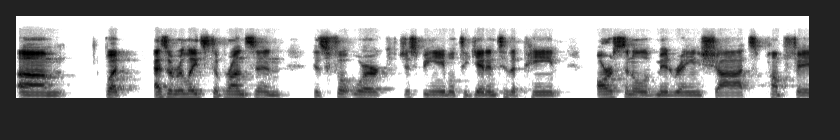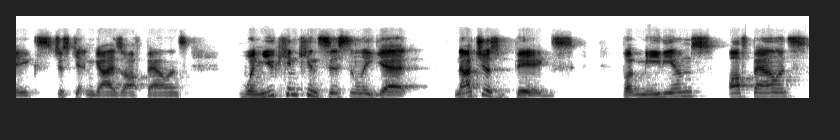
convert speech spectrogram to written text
Um, but as it relates to Brunson, his footwork, just being able to get into the paint, arsenal of mid-range shots, pump fakes, just getting guys off balance. When you can consistently get not just bigs, but mediums off balance,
